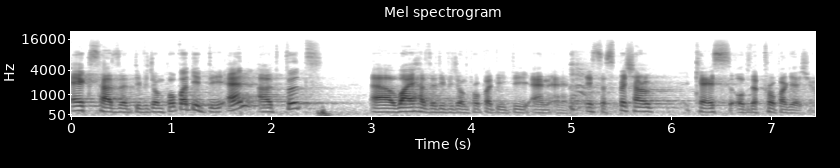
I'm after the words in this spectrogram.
X has a division property dn output, uh, Y has a division property dnn. It's a special case of the propagation.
